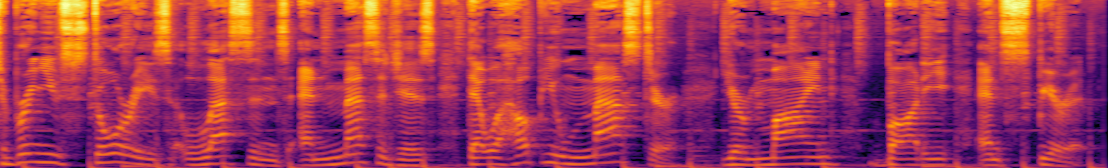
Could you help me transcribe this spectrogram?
to bring you stories, lessons, and messages that will help you master your mind, body, and spirit.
